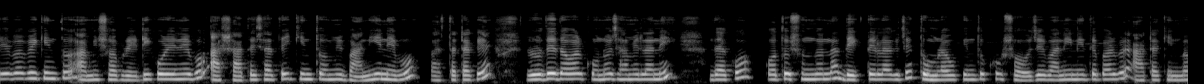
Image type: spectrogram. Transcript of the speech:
এভাবে কিন্তু আমি সব রেডি করে নেব। আর সাথে সাথেই কিন্তু আমি বানিয়ে নেব পাস্তাটাকে। রোদে দেওয়ার কোনো ঝামেলা নেই। দেখো কত সুন্দর না দেখতে লাগছে। তোমরাও কিন্তু খুব সহজে বানিয়ে নিতে পারবে আটা কিংবা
